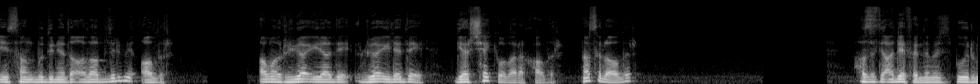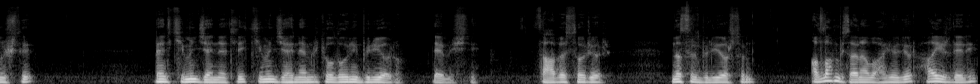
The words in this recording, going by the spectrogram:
insan bu dünyada alabilir mi? Alır. Ama rüya ile değil, rüya ile değil, gerçek olarak alır. Nasıl alır? Hazreti Ali Efendimiz buyurmuştu. Ben kimin cennetlik, kimin cehennemlik olduğunu biliyorum demişti. Sahabe soruyor. Nasıl biliyorsun? Allah mı sana vahyediyor? Hayır dedi.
